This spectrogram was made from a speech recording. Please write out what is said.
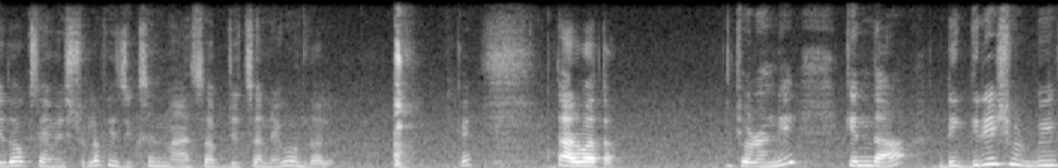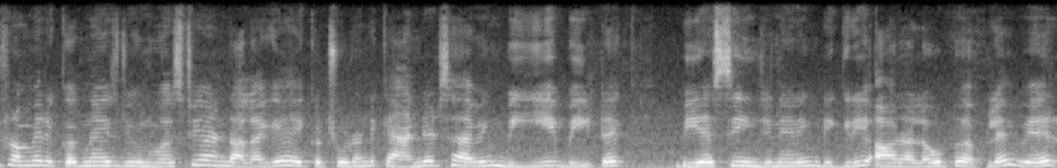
ఏదో ఒక సెమిస్టర్లో ఫిజిక్స్ అండ్ మ్యాథ్స్ సబ్జెక్ట్స్ అనేవి ఉండాలి ఓకే తర్వాత చూడండి కింద degree should be from a recognised university and అలాగే ఇక్కడ చూడండి candidates having BE BTech BSc engineering degree are allowed to apply where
